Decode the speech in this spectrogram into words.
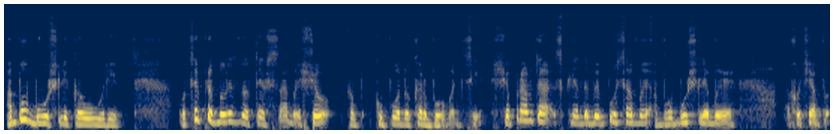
або мушлі каурі. Оце приблизно те ж саме, що купонокарбованці. Щоправда, скляними бусами або мушлями хоча б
